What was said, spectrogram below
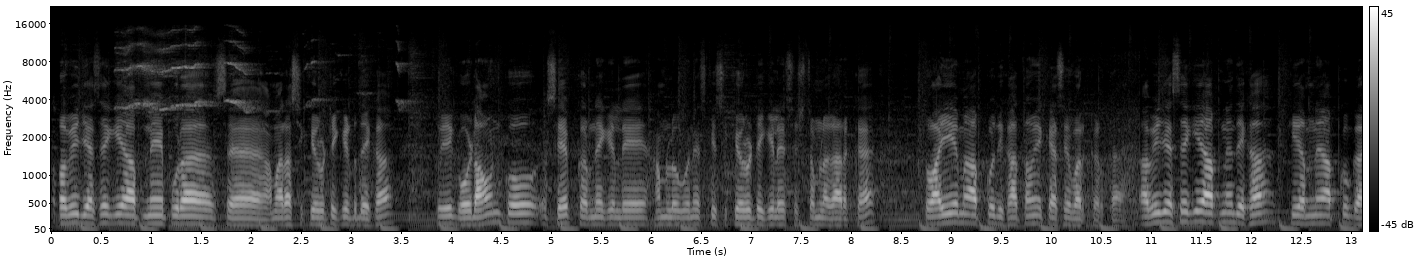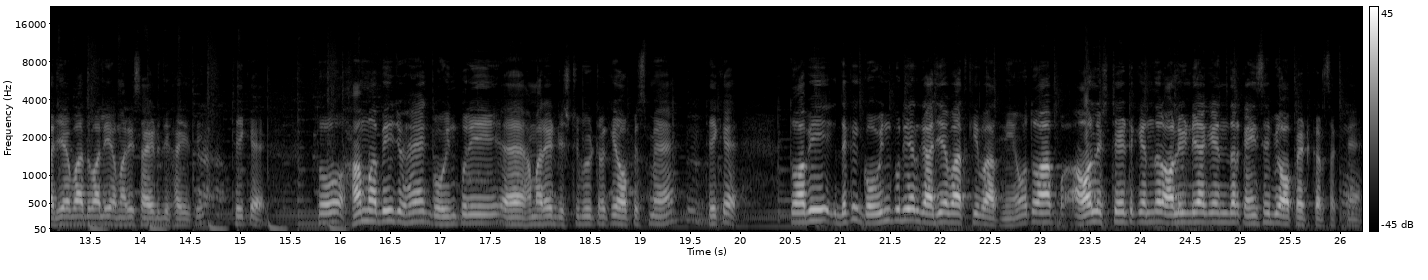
तो अभी जैसे कि आपने पूरा हमारा सिक्योरिटी किट देखा तो ये गोडाउन को सेव करने के लिए हम लोगों ने इसकी सिक्योरिटी के लिए सिस्टम लगा रखा है। तो आइए मैं आपको दिखाता हूँ ये कैसे वर्क करता है। अभी जैसे कि आपने देखा कि हमने आपको गाजियाबाद वाली हमारी साइड दिखाई थी। ठीक है? तो हम अभी जो है गोविंदपुरी हमारे डिस्ट्रीब्यूटर के ऑफ़िस में है। ठीक है? तो अभी देखिए गोविंदपुरी और गाजियाबाद की बात नहीं है। वो तो आप ऑल स्टेट के अंदर ऑल इंडिया के अंदर कहीं से भी ऑपरेट कर सकते हैं।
